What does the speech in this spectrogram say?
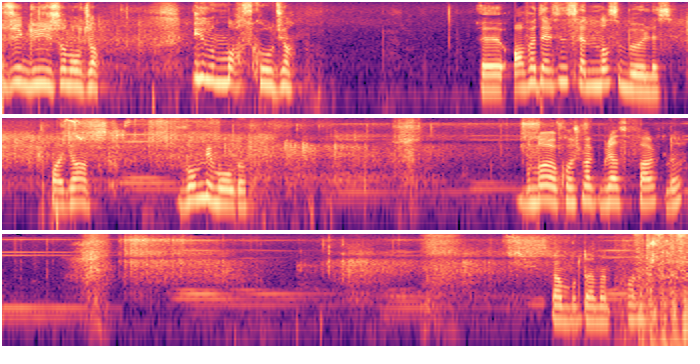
En zengin insan olacağım. Elon Musk olacağım. Ee, affedersin sen nasıl böylesin? Bacağın. Zombi mi oldun? Bunda koşmak biraz farklı. Ben burada hemen araştırdım.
